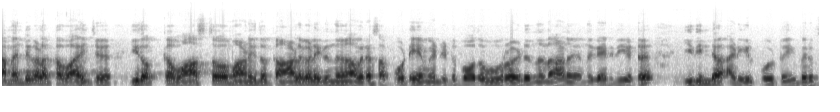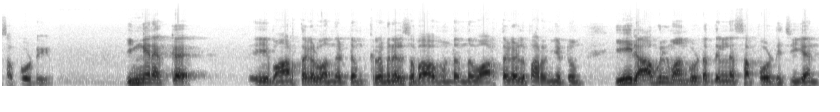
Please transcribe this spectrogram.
കമന്റുകളൊക്കെ വായിച്ച് ഇതൊക്കെ വാസ്തവമാണ് ഇതൊക്കെ ആളുകൾ ഇരുന്ന് അവരെ സപ്പോർട്ട് ചെയ്യാൻ വേണ്ടിയിട്ട് ബോധപൂർവം ഇടുന്നതാണ് എന്ന് കരുതിയിട്ട് ഇതിന്റെ അടിയിൽ പോയിട്ട് ഇവരും സപ്പോർട്ട് ചെയ്യും. ഇങ്ങനെയൊക്കെ ഈ വാർത്തകൾ വന്നിട്ടും ക്രിമിനൽ സ്വഭാവമുണ്ടെന്ന് വാർത്തകൾ പറഞ്ഞിട്ടും ഈ രാഹുൽ മാങ്കൂട്ടത്തിനെ സപ്പോർട്ട് ചെയ്യാൻ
